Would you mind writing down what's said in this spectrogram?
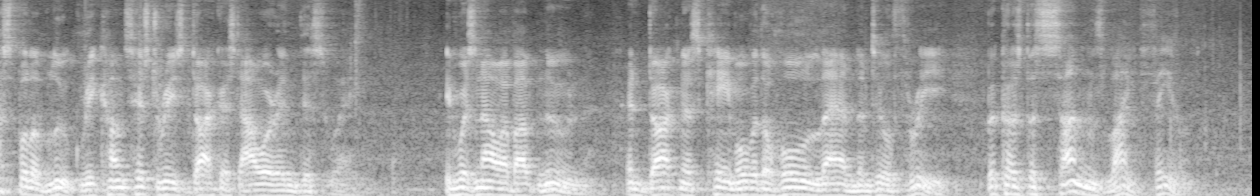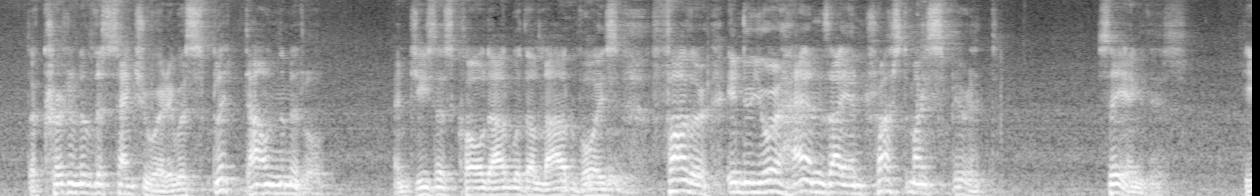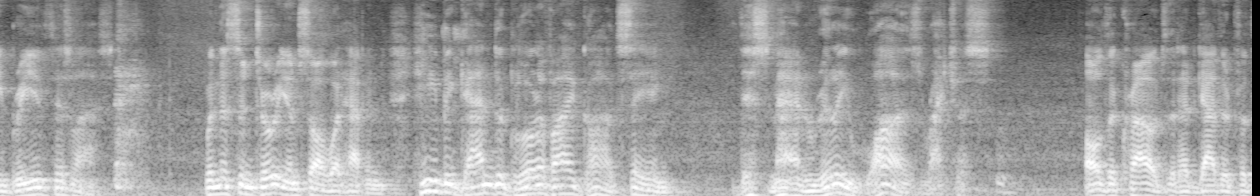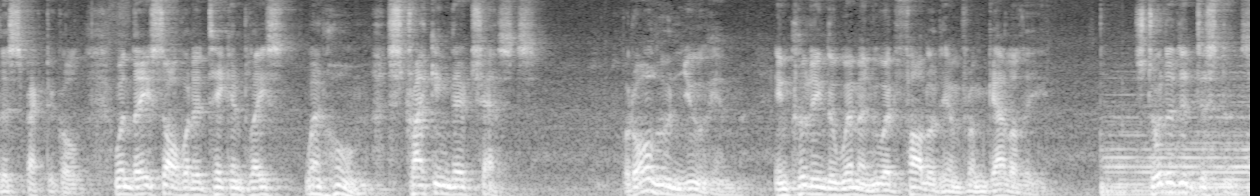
Gospel of Luke recounts history's darkest hour in this way. It was now about noon, and darkness came over the whole land until three, because the sun's light failed. The curtain of the sanctuary was split down the middle, and Jesus called out with a loud voice, Father, into your hands I entrust my spirit. Saying this, he breathed his last. When the centurion saw what happened, he began to glorify God, saying, This man really was righteous. All the crowds that had gathered for this spectacle, when they saw what had taken place, went home, striking their chests. But all who knew him, including the women who had followed him from Galilee, stood at a distance,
